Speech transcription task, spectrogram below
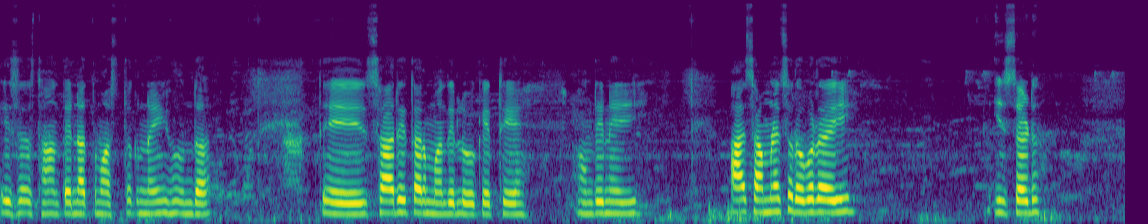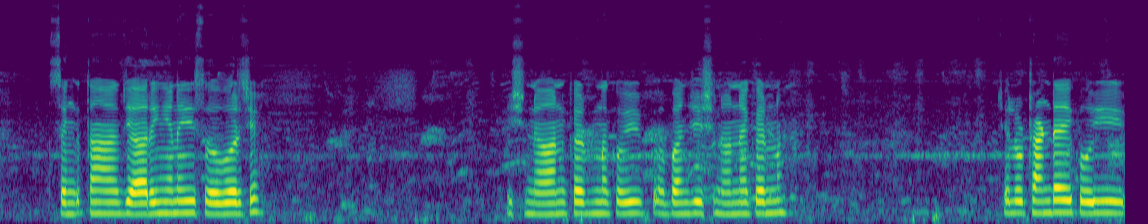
ਇਸ ਸਥਾਨ ਤੇ ਨਤਮਸਤਕ ਨਹੀਂ ਹੁੰਦਾ। ਤੇ ਸਾਰੇ ਧਰਮਾਂ ਦੇ ਲੋਕ ਇੱਥੇ ਆਉਂਦੇ ਨੇ ਜੀ। ਆ ਸਾਹਮਣੇ ਸਰੋਵਰ ਹੈ ਜੀ। ਇਸ ਸਾਈਡ ਸੰਗਤਾਂ ਜਾ ਰਹੀਆਂ ਨੇ ਜੀ ਸਰੋਵਰ 'ਚ। ਇਸ਼ਨਾਨ ਕਰਨ, ਕੋਈ ਪੰਜ ਇਸ਼ਨਾਨਾਂ ਕਰਨ। ਚਲੋ ਠੰਡ ਹੈ, ਕੋਈ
